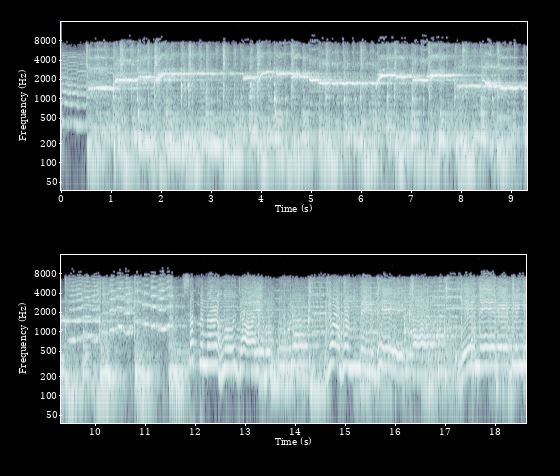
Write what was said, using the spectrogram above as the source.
सपना हो जाए वो पूरा जो हमने देखा। ये मेरे दिल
